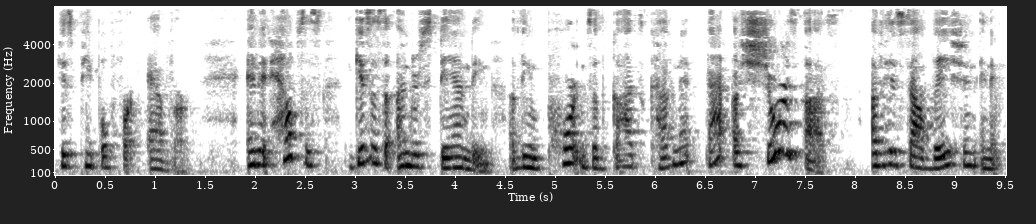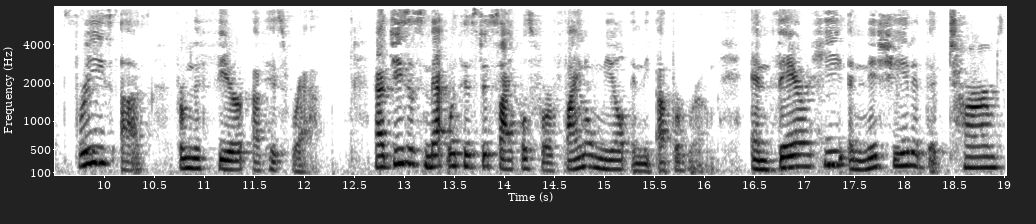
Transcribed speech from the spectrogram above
his people forever. And it helps us, it gives us an understanding of the importance of God's covenant. That assures us of his salvation and it frees us from the fear of his wrath. Now, Jesus met with his disciples for a final meal in the upper room, and there he initiated the terms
